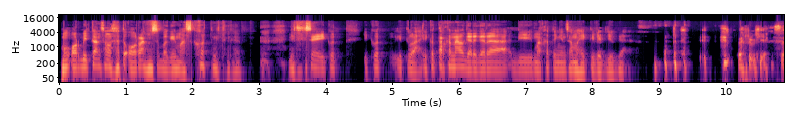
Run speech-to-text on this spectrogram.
mengorbitkan salah satu orang sebagai maskot gitu kan. Jadi saya ikut ikut itulah ikut terkenal gara-gara di marketingin sama Hacktivate juga luar biasa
